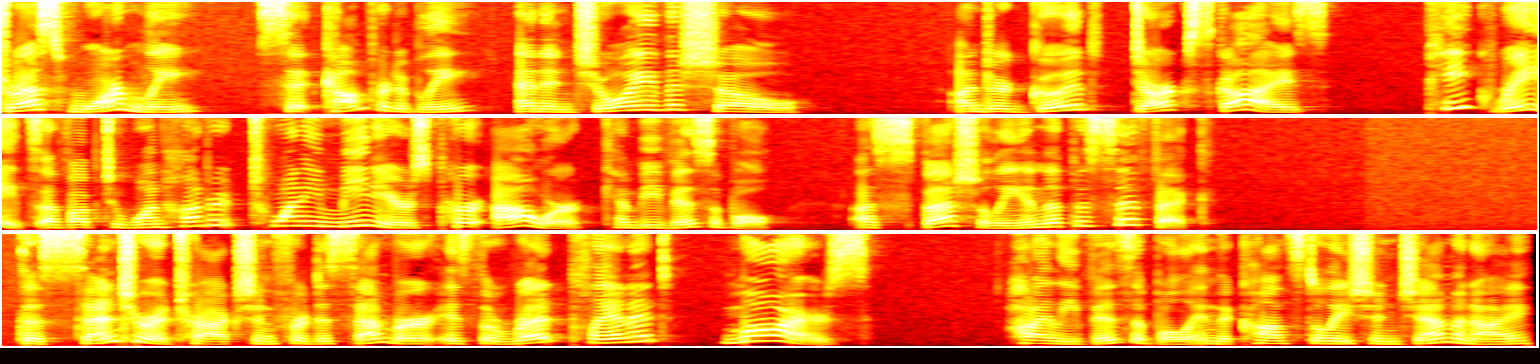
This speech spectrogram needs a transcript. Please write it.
Dress warmly, sit comfortably, and enjoy the show. Under good, dark skies, Peak rates of up to 120 meteors per hour can be visible, especially in the Pacific. The center attraction for December is the red planet Mars. Highly visible in the constellation Gemini,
